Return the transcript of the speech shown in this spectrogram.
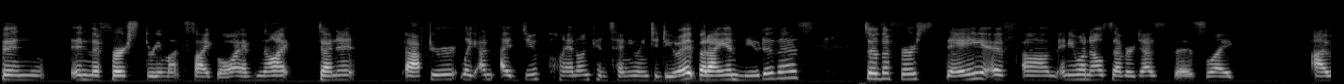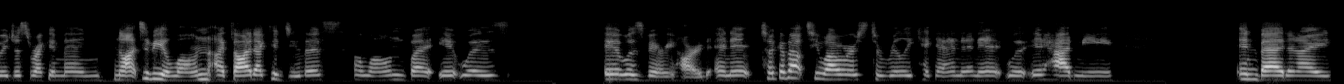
been in the first three month cycle. I have not done it after. Like, I'm, I do plan on continuing to do it, but I am new to this. So the first day, if um, anyone else ever does this, like, I would just recommend not to be alone. I thought I could do this alone, but it was it was very hard and it took about 2 hours to really kick in and it it had me in bed and I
